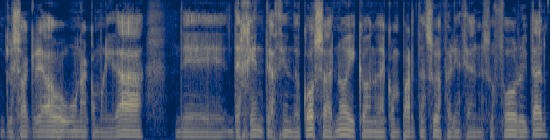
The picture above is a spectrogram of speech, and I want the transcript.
incluso ha creado una comunidad de, gente haciendo cosas, ¿no? Y donde comparten su experiencia en su foro y tal.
